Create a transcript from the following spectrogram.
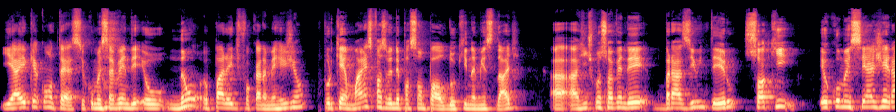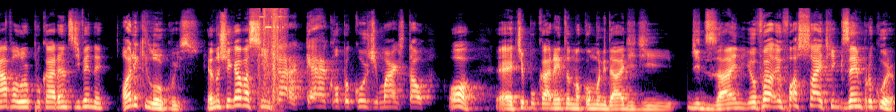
e aí o que acontece? Eu comecei a vender, eu não, eu parei de focar na minha região, porque é mais fácil vender pra São Paulo do que na minha cidade. A, a gente começou a vender Brasil inteiro, só que eu comecei a gerar valor pro cara antes de vender. Olha que louco isso. Eu não chegava assim, cara, quer compra curso de marketing e tal. Ó, é tipo o cara entra numa comunidade de, de design. Eu, eu faço site, quem quiser me procura.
